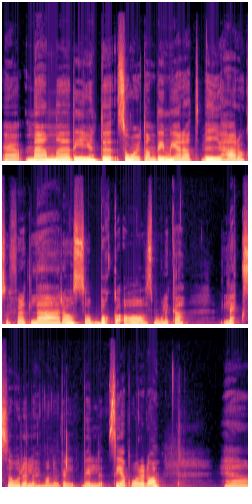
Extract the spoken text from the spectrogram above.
Eh, men eh, det är ju inte så utan det är mer att vi är ju här också för att lära oss och bocka av små olika läxor eller hur man nu vill, vill se på det då. Eh,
